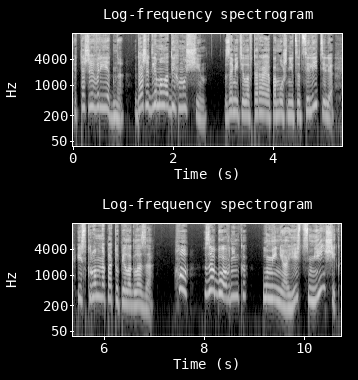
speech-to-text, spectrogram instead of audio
«Это же вредно!» даже для молодых мужчин», — заметила вторая помощница целителя и скромно потупила глаза. «Ха, забавненько! У меня есть сменщик!»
